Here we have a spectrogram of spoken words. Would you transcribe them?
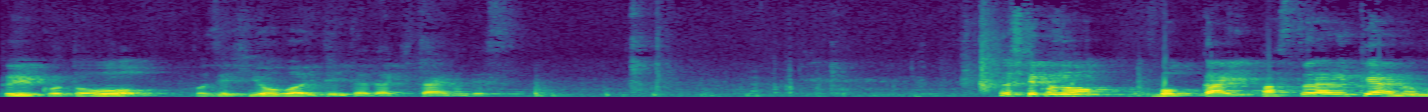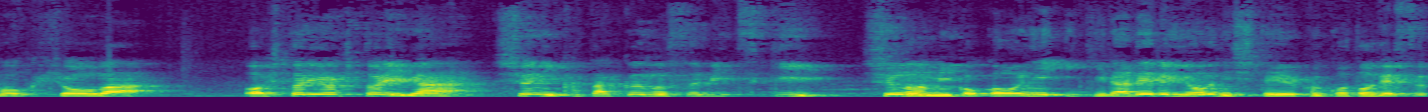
ということをぜひ覚えていただきたいのです。そしてこの牧会パストラルケアの目標はお一人お一人が主に固く結びつき主の御心に生きられるようにしていくことです。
